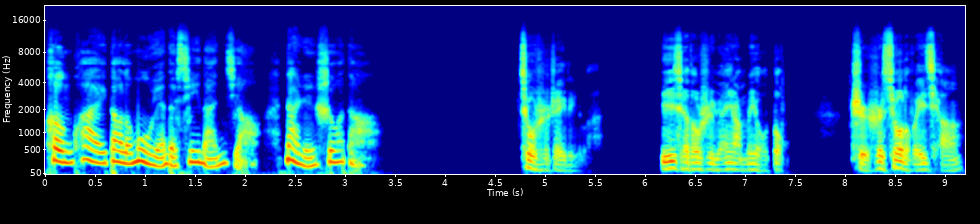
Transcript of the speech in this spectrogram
很快到了墓园的西南角，那人说道：“就是这里了，一切都是原样，没有动，只是修了围墙。”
